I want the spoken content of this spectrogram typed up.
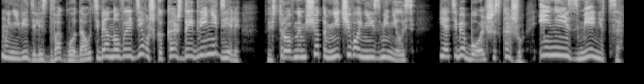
Мы не виделись два года, а у тебя новая девушка каждые две недели. То есть ровным счетом ничего не изменилось. Я тебе больше скажу. И не изменится.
